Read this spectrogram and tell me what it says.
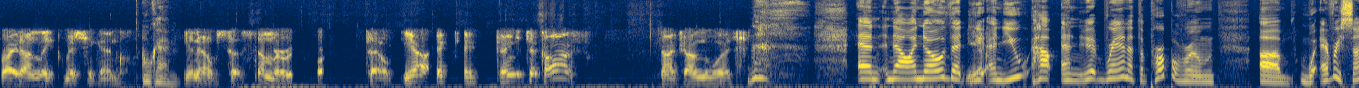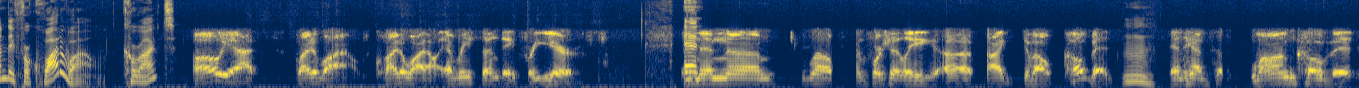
right on Lake Michigan. Okay. You know, so, summer. So yeah, it, it kind of took off. Knock on the wood. And now I know that yeah. you and you how and it ran at the Purple Room uh, every Sunday for quite a while, correct? Oh yes, quite a while, quite a while, every Sunday for years. And, and then, um, well, unfortunately, uh, I developed COVID mm. and had some long COVID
